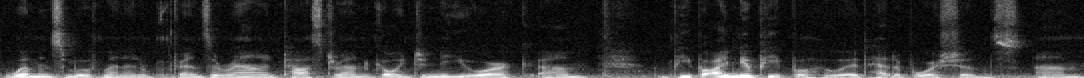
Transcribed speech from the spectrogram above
the women's movement and friends around and tossed around going to New York. Um, people, I knew people who had had abortions. Um,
